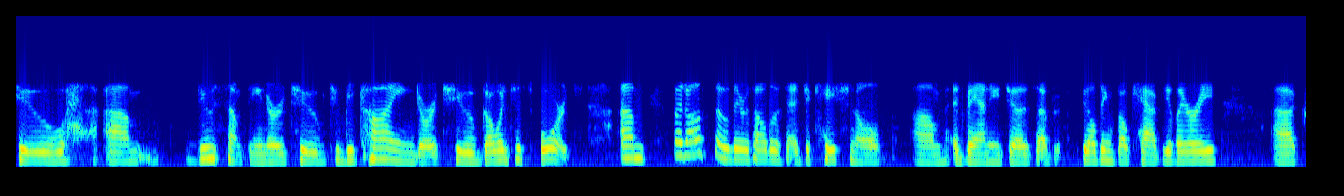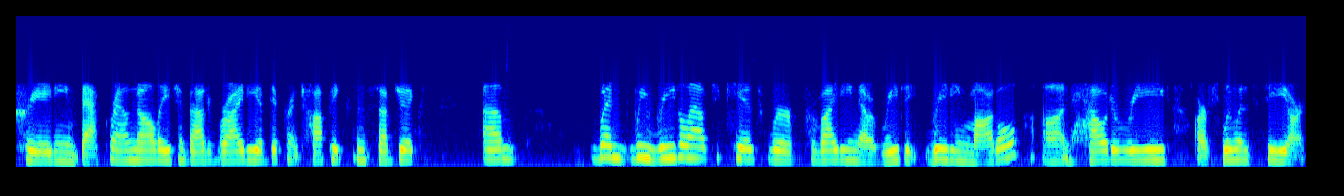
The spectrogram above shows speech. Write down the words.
to um, do something or to to be kind or to go into sports. Um, but also, there's all those educational um, advantages of building vocabulary, uh, creating background knowledge about a variety of different topics and subjects. Um, when we read aloud to kids, we're providing a read, reading model on how to read, our fluency, our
